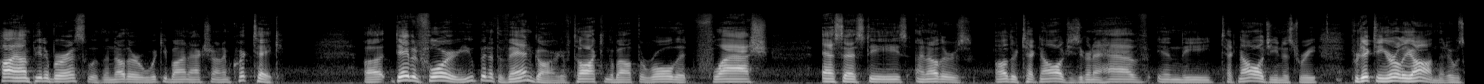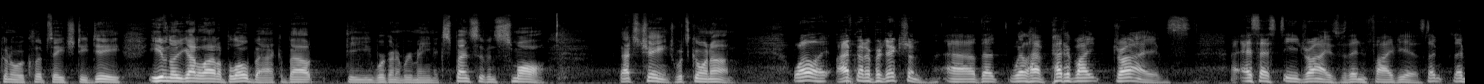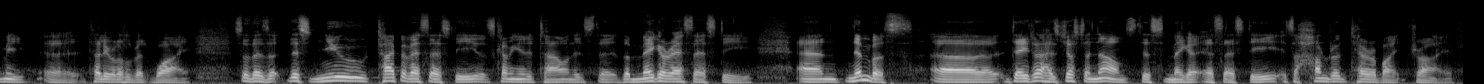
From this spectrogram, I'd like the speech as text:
Hi, I'm Peter Burris with another Wikibon Action Item Quick Take. Uh, David Floyer, you've been at the vanguard of talking about the role that flash, SSDs, and others, other technologies are going to have in the technology industry, predicting early on that it was going to eclipse HDD, even though you got a lot of blowback about the, we're going to remain expensive and small. That's changed, what's going on? Well, I've got a prediction uh, that we'll have petabyte drives, SSD drives within five years. Let, let me uh, tell you a little bit why. So there's a, this new type of SSD that's coming into town. It's the, the Mega SSD. And Nimbus uh, Data has just announced this Mega SSD. It's a 100 terabyte drive.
